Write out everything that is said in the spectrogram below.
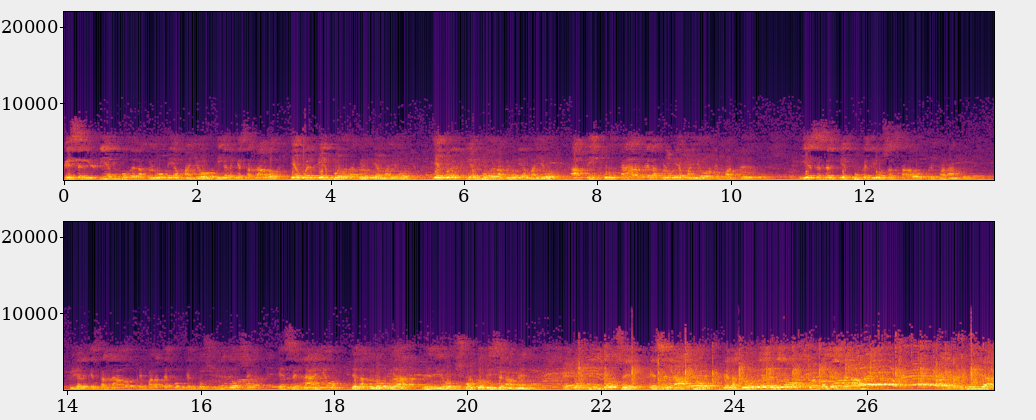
Es el tiempo de la gloria mayor que es al llegó el tiempo de la gloria mayor, llegó el tiempo de la gloria mayor, a disfrutar de la gloria mayor de parte de Dios. Y ese es el tiempo que Dios ha estado preparando. Dígale que está al lado, prepárate porque el 2012 es el año de la gloria de Dios. ¿Cuántos dicen amén? El 2012 es el año de la gloria de Dios. ¿Cuántos dicen amén? Aleluya.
